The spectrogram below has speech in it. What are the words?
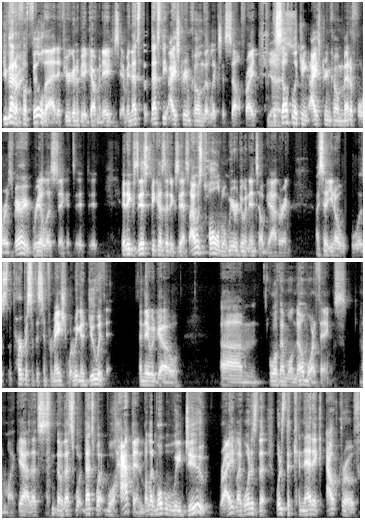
You got to Right. fulfill that if you're going to be a government agency. I mean, that's the, that's the ice cream cone that licks itself, right? The self-licking ice cream cone metaphor is very realistic. It, it it it exists because it exists. I was told when we were doing intel gathering, I said, you know, what's the purpose of this information? What are we going to do with it? And they would go, um, well, then we'll know more things. And I'm like, yeah, that's no, that's what that's what will happen. But like, what will we do? Right? Like, what is the what is the kinetic outgrowth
